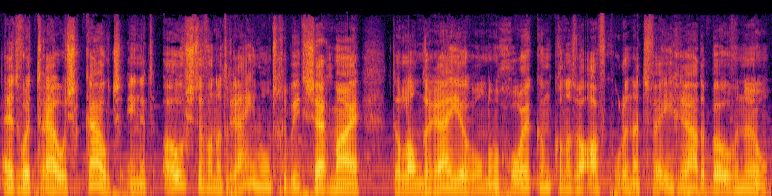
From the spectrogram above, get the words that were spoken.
En het wordt trouwens koud. In het oosten van het Rijnmondgebied, zeg maar de landerijen rondom Gorkum, kan het wel afkoelen naar 2 graden boven nul.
